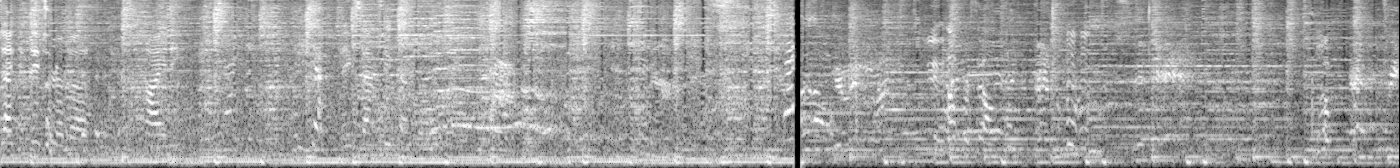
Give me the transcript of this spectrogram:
take a picture of her, Heidi. Makes Next. She didn't help herself.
